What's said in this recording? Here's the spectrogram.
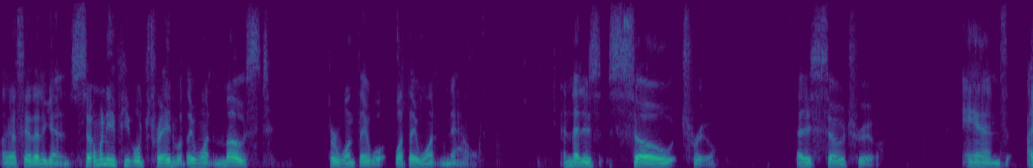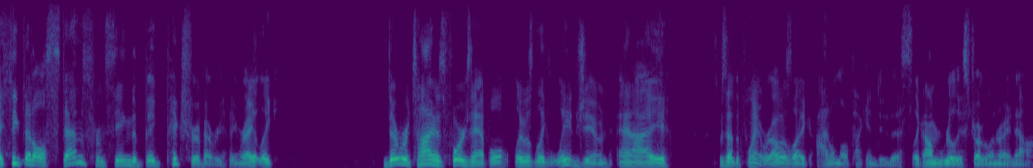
I'm going to say that again. So many people trade what they want most for what they what they want now. And that is so true. That is so true. And I think that all stems from seeing the big picture of everything, right? Like there were times, for example, it was like late June and I was at the point where I was like, I don't know if I can do this. Like I'm really struggling right now.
